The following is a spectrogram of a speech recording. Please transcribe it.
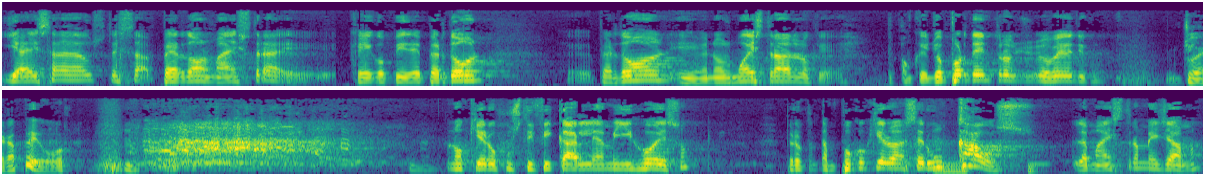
Y a esa edad usted sabe, perdón, maestra, eh, Keigo pide perdón, eh, perdón, y nos muestra lo que, aunque yo por dentro yo veo, digo, yo era peor. no quiero justificarle a mi hijo eso, pero tampoco quiero hacer un caos. La maestra me llama,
